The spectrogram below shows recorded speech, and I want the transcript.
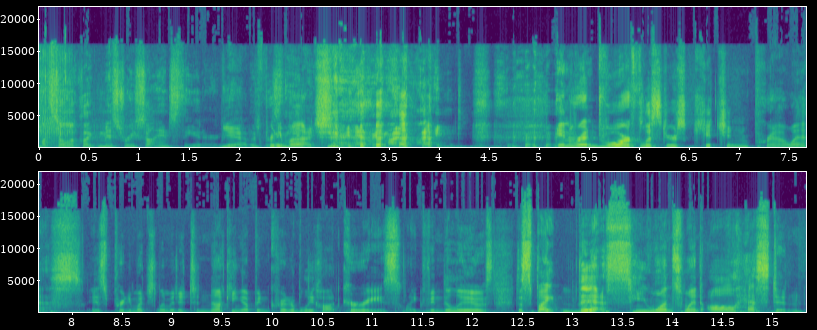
Must have looked like Mystery Science Theater. Yeah, Which was pretty much. In. In Red Dwarf, Lister's kitchen prowess is pretty much limited to knocking up incredibly hot curries like Vindaloo's. Despite this, he once went all Heston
